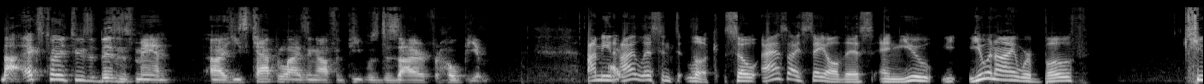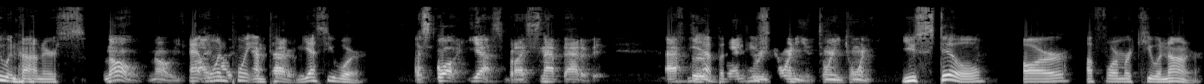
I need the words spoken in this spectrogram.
Nah, X22 is a businessman. Uh, he's capitalizing off of people's desire for hopium. I mean, I listened to look. So as I say all this, and you, you and I were both QAnoners No, no. at I- one I point in time. Yes, you were. I well, yes, but I snapped out of it after Yeah, but January he's- twentieth, twenty twenty. You still are a former QAnoner,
